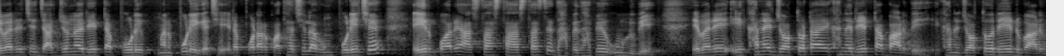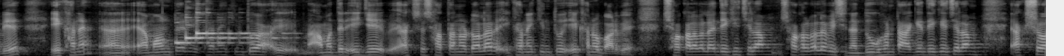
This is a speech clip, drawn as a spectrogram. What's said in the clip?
এবার হচ্ছে যার জন্য রেটটা পড়ে মানে পড়ে গেছে। এটা পড়ার কথা ছিল এবং পড়েছে। এরপরে আস্তে আস্তে আস্তে আস্তে ধাপে ধাপে উঠবে। এবারে এখানে যতটা এখানে রেটটা বাড়বে, এখানে যত রেট বাড়বে, এখানে অ্যামাউন্টের এখানে কিন্তু আমাদের এই যে একশো সাতান্ন ডলার এখানে কিন্তু এখানেও বাড়বে। সকালবেলায় দেখেছিলাম, সকালবেলা বেশি না, দু ঘণ্টা আগে দেখেছিলাম একশো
